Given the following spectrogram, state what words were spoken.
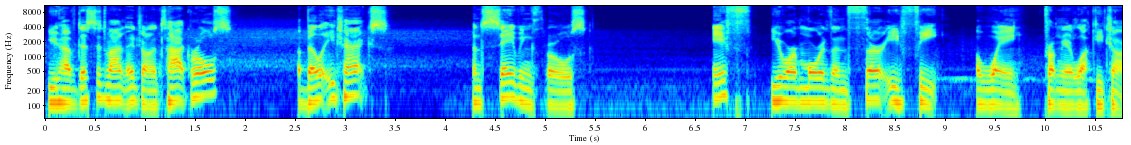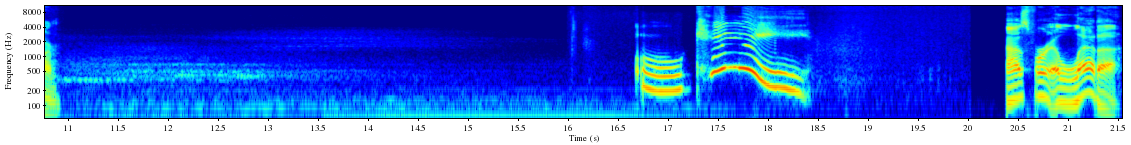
you have disadvantage on attack rolls, ability checks, and saving throws if you are more than 30 feet away from your lucky charm. Okay. As for Iletta,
